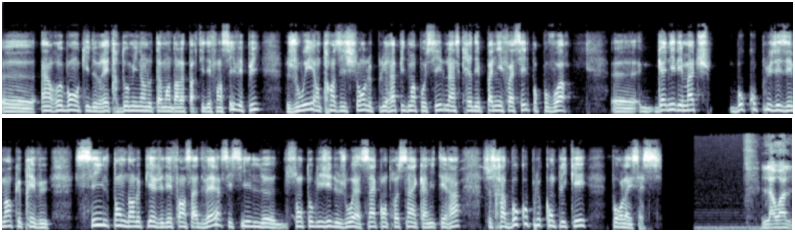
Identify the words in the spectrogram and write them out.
euh, un rebond qui devrait être dominant notamment dans la partie défensive, et puis jouer en transition le plus rapidement possible, inscrire des paniers faciles pour pouvoir gagner des matchs beaucoup plus aisément que prévu. S'ils tombent dans le piège des défenses adverses et s'ils euh, sont obligés de jouer à 5 contre 5 à mi-terrain, ce sera beaucoup plus compliqué pour l'ASS. Lawal,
